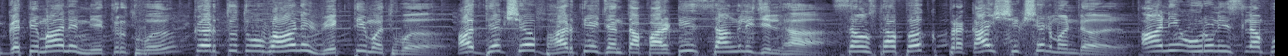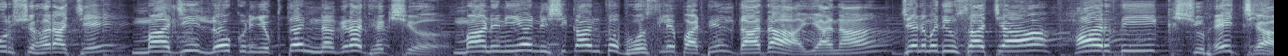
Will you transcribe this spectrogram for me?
गतिमान नेतृत्व कर्तृत्ववान व्यक्तिमत्व. अध्यक्ष भारतीय जनता पार्टी सांगली जिल्हा. संस्थापक प्रकाश शिक्षण मंडळ. आणि उरुण इस्लामपूर शहराचे माजी लोकनियुक्त नगराध्यक्ष. माननीय निशिकांत भोसले पाटील दादा यांना जन्मदिवसाच्या हार्दिक शुभेच्छा.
